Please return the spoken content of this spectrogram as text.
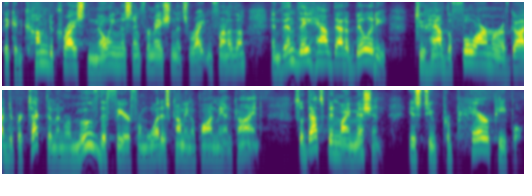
they can come to Christ knowing this information that's right in front of them, and then they have that ability to have the full armor of God to protect them and remove the fear from what is coming upon mankind. So that's been my mission is to prepare people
